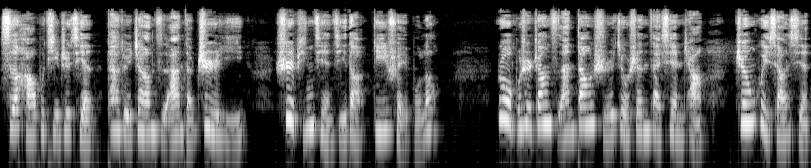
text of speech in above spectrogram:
丝毫不提之前他对张子安的质疑。视频剪辑的滴水不漏。若不是张子安当时就身在现场，真会相信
